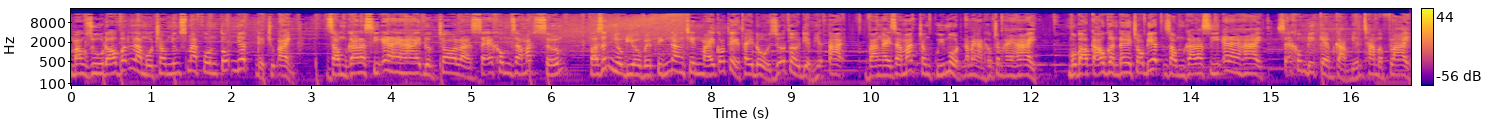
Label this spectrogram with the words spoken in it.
Mặc dù đó vẫn là một trong những smartphone tốt nhất để chụp ảnh. Dòng Galaxy S22 được cho là sẽ không ra mắt sớm và rất nhiều điều về tính năng trên máy có thể thay đổi giữa thời điểm hiện tại và ngày ra mắt trong quý 1 năm 2022. Một báo cáo gần đây cho biết dòng Galaxy S22 sẽ không đi kèm cảm biến Time of Flight.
